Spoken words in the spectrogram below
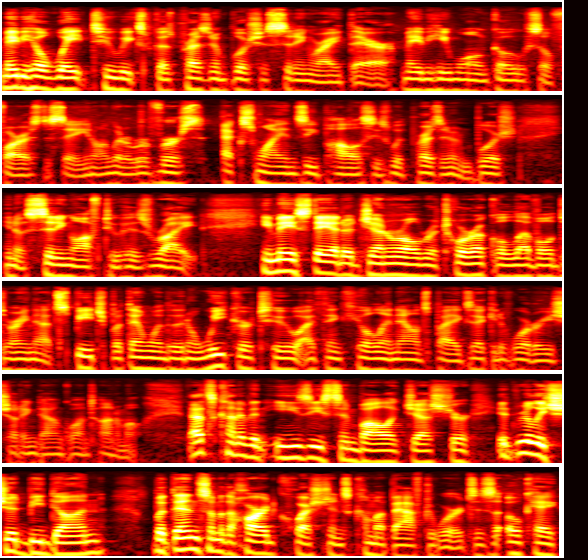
maybe he'll wait two weeks because President Bush is sitting right there. Maybe he won't go so far as to say, you know, I'm going to reverse X, Y, and Z policies with President Bush, you know, sitting off to his right. He may stay at a general rhetorical level during that speech, but then within a week or two, I think he'll announce by executive order he's shutting down Guantanamo. That's kind of an easy symbolic gesture. It really should be done, but then some of the hard questions come up afterwards is okay,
